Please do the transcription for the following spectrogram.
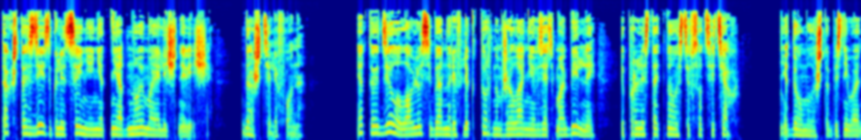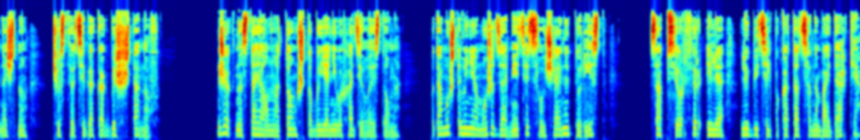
Так что здесь, в Галицинии, нет ни одной моей личной вещи, даже телефона. Я то и дело ловлю себя на рефлекторном желании взять мобильный и пролистать новости в соцсетях. Не думала, что без него я начну чувствовать себя как без штанов. Джек настоял на том, чтобы я не выходила из дома, потому что меня может заметить случайный турист, сапсерфер или любитель покататься на байдарке.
